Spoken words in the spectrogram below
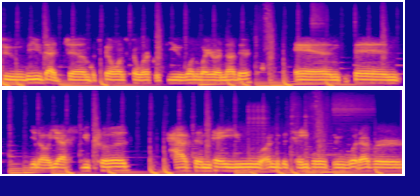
to leave that gym but still wants to work with you one way or another. And then, you know, yes, you could have them pay you under the table through whatever,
